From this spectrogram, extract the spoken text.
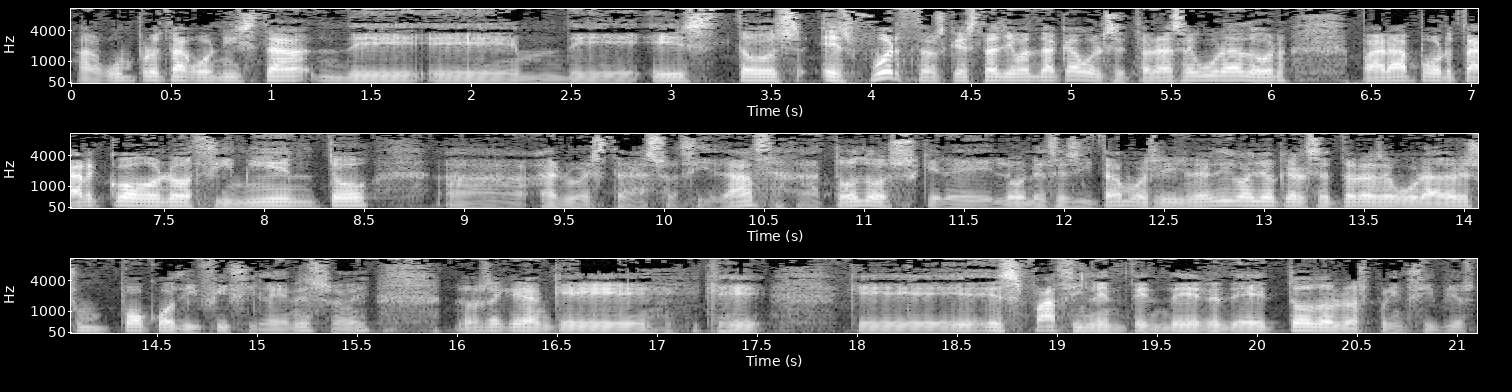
algún protagonista de, eh, de estos esfuerzos que está llevando a cabo el sector asegurador para aportar conocimiento a, nuestra sociedad, a todos que lo necesitamos. Y les digo yo que el sector asegurador es un poco difícil en eso, ¿eh? No se crean que, que es fácil entender de todos los principios.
